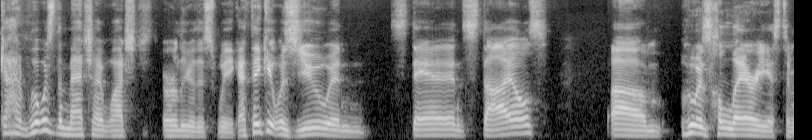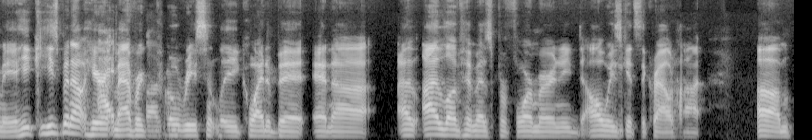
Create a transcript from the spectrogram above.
God, what was the match I watched earlier this week? I think it was you and Stan Stylz, um, who is hilarious to me. He he's been out here at I Maverick Pro him. recently quite a bit, and uh, I I love him as a performer, and he always gets the crowd hot. Um,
